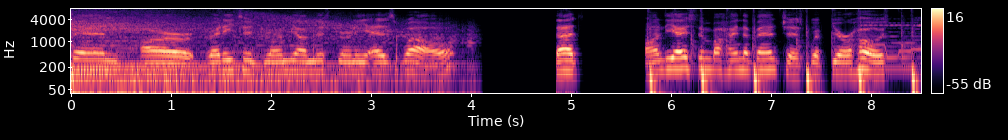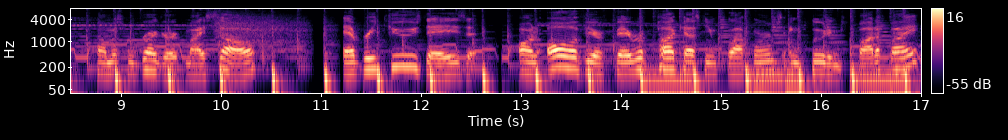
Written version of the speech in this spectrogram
fan, are ready to join me on this journey as well. That's on the ice and behind the benches with your host, Thomas McGregor, myself, every Tuesdays on all of your favorite podcasting platforms, including Spotify.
